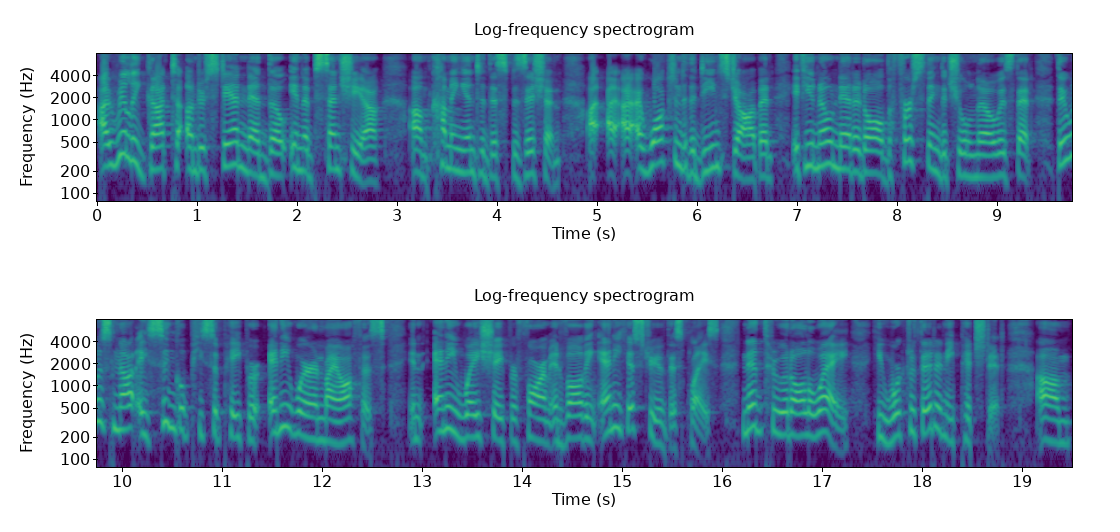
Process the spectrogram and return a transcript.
I really got to understand Ned, though, in absentia um, coming into this position. I, I, I, walked into the dean's job, and if you know Ned at all, the first thing that you'll know is that there was not a single piece of paper anywhere in my office in any way, shape, or form involving any history of this place. Ned threw it all away. He worked with it and he pitched it. Um,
